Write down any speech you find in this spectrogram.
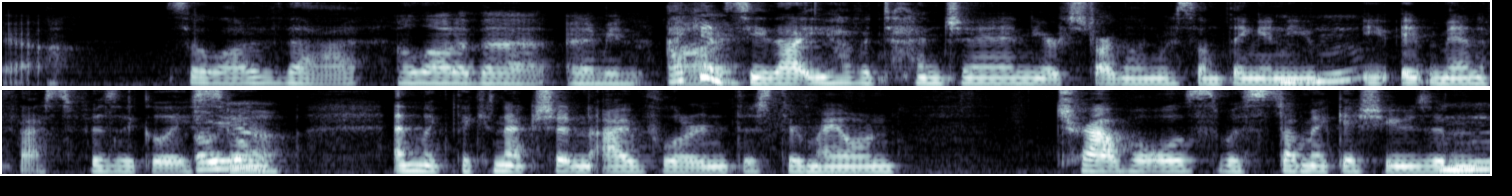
Yeah, So a lot of that. a lot of that. And I mean, I can see that you have a tension, you're struggling with something, and you, mm-hmm. you it manifests physically. Oh, so, yeah. and like the connection I've learned just through my own travels with stomach issues and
